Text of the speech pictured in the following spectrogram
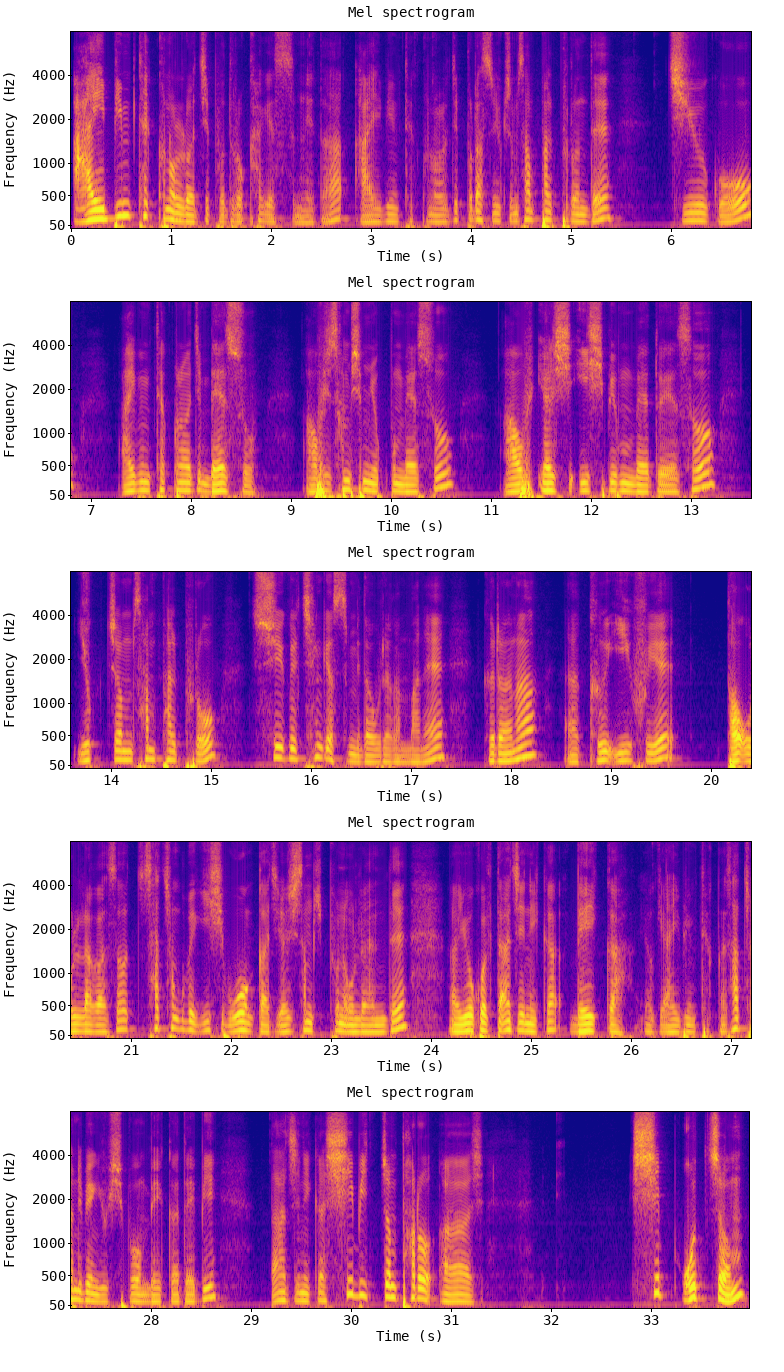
아이빔 테크놀로지 보도록 하겠습니다. 아이빔 테크놀로지 플러스 6.38%인데 지우고 아이빔 테크놀로지 매수 9시 36분 매수 9, 10시 22분 매도해서 6.38% 수익을 챙겼습니다. 오래간만에. 그러나 아, 그 이후에 더 올라가서 4,925원까지 10시 30분에 올랐는데 아, 요걸 따지니까 매입가 여기 아이빔 테크놀 4,265원 매입가 대비 따지니까 12.85 아, 15점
